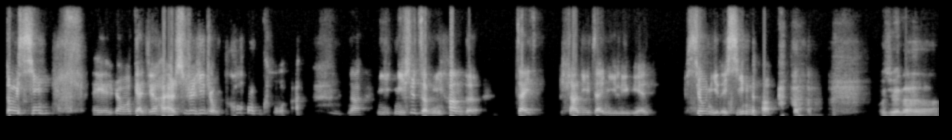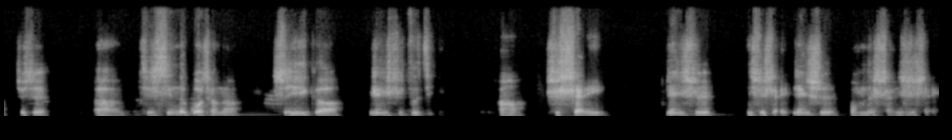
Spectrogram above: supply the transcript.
动心，哎呀，让我感觉好像是一种痛苦啊。那你你是怎么样的，在上帝在你里面修你的心呢？我觉得就是，呃，其实心的过程呢，是一个认识自己啊，是谁，认识你是谁，认识我们的神是谁，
